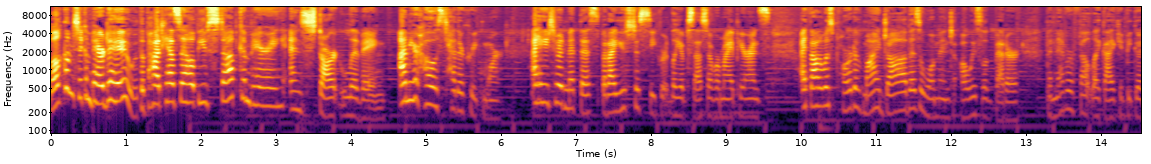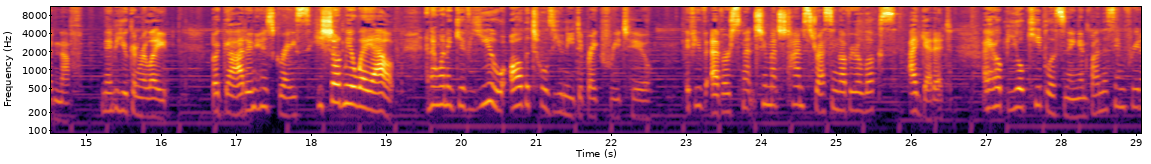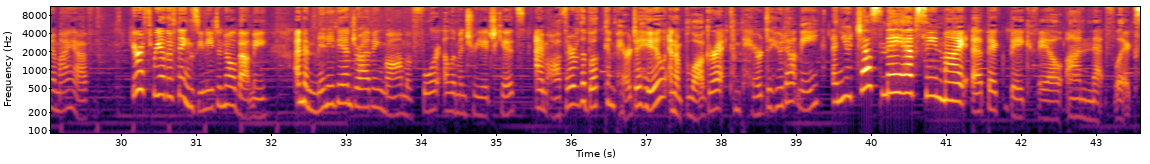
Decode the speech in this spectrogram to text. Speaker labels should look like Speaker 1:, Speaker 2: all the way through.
Speaker 1: Welcome to Compared to Who, the podcast to help you stop comparing and start living. I'm your host, Heather Creekmore. I hate to admit this, but I used to secretly obsess over my appearance. I thought it was part of my job as a woman to always look better, but never felt like I could be good enough. Maybe you can relate. But God, in His grace, He showed me a way out, and I want to give you all the tools you need to break free too. If you've ever spent too much time stressing over your looks, I get it. I hope you'll keep listening and find the same freedom I have. Here are three other things you need to know about me. I'm a minivan driving mom of four elementary age kids. I'm author of the book Compared to Who and a blogger at comparedtowho.me. And you just may have seen my epic bake fail on Netflix.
